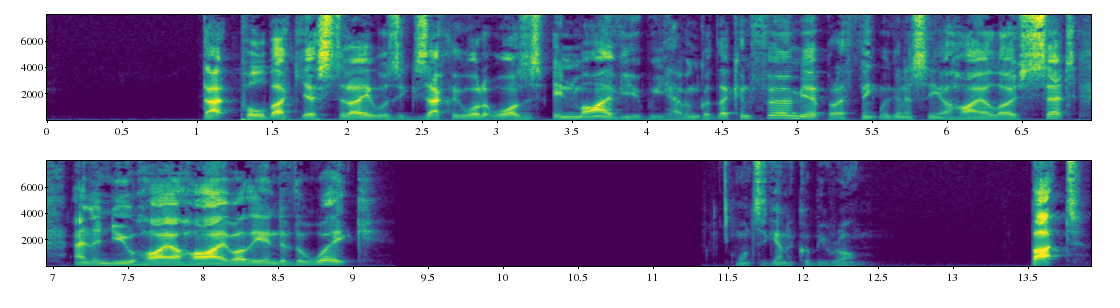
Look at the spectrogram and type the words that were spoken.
That pullback yesterday was exactly what it was in my view. We haven't got that confirmed yet, but I think we're going to see a higher low set and a new higher high by the end of the week. Once again, I could be wrong. But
